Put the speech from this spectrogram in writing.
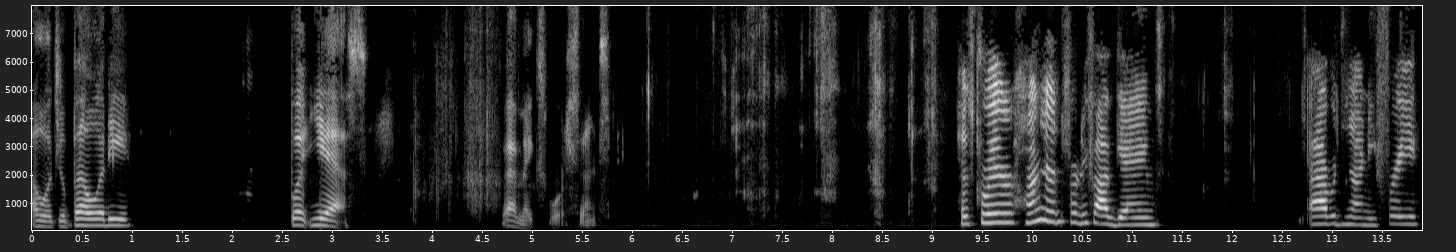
eligibility. But yes, that makes more sense. His career 135 games, average 93.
